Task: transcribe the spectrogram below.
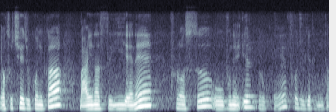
역수 취해 줄 거니까 마이너스 2n에 플러스 5분의 1 이렇게 풀어주게 됩니다.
